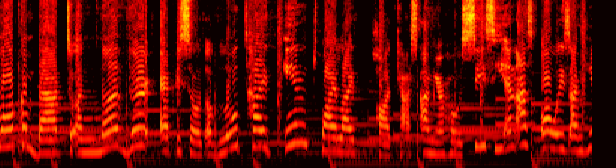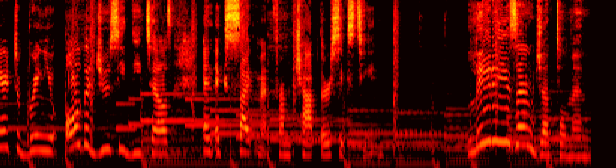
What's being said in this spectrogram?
welcome back to another episode of Low Tide in Twilight podcast. I'm your host, CeeCee, and as always, I'm here to bring you all the juicy details and excitement from chapter 16. Ladies and gentlemen,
